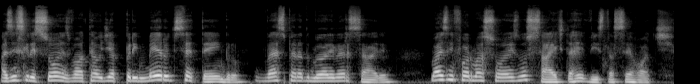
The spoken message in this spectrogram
As inscrições vão até o dia 1 de setembro, véspera do meu aniversário. Mais informações no site da revista Serrote.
